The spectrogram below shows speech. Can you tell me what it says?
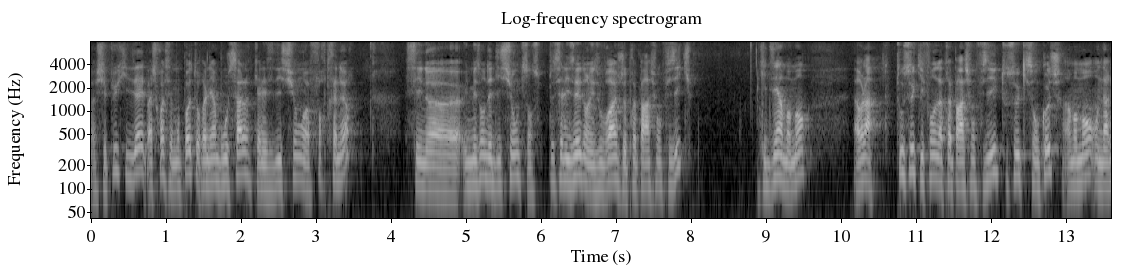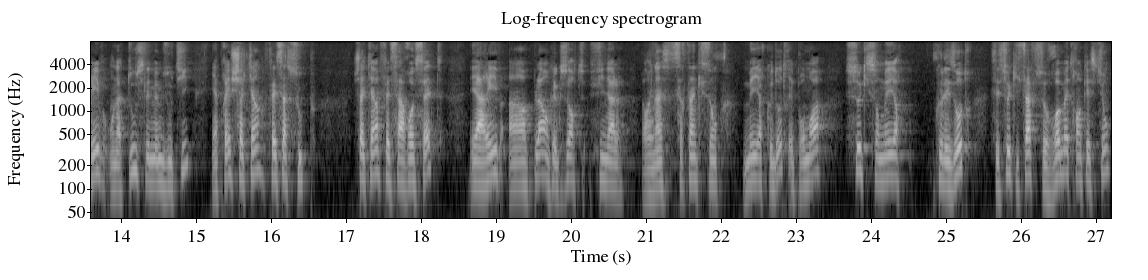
je ne sais plus qui disait, bah, je crois que c'est mon pote Aurélien Broussal qui a les éditions euh, Fort Trainer. C'est euh, une, maison d'édition qui sont spécialisées dans les ouvrages de préparation physique, qui disait à un moment, bah, voilà, tous ceux qui font de la préparation physique, tous ceux qui sont coachs, un moment on arrive, on a tous les mêmes outils, et après chacun fait sa soupe, chacun fait sa recette et arrive à un plat en quelque sorte final. Alors il y en a certains qui sont meilleurs que d'autres, et pour moi, ceux qui sont meilleurs que les autres, c'est ceux qui savent se remettre en question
